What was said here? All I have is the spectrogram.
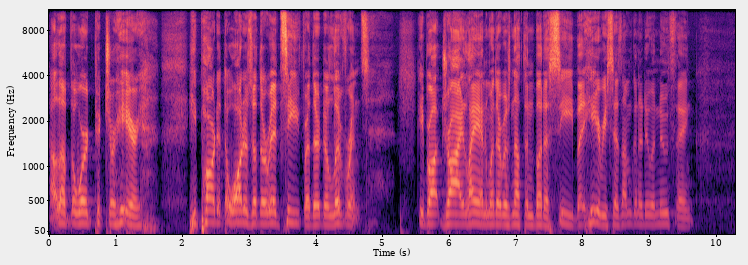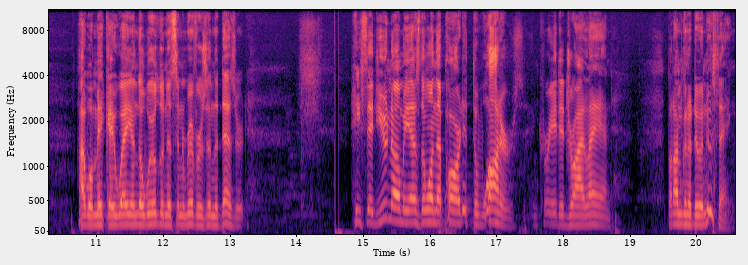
I love the word picture here. He parted the waters of the Red Sea for their deliverance. He brought dry land where there was nothing but a sea. But here he says, I'm going to do a new thing. I will make a way in the wilderness and rivers in the desert. He said, You know me as the one that parted the waters and created dry land. But I'm going to do a new thing.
